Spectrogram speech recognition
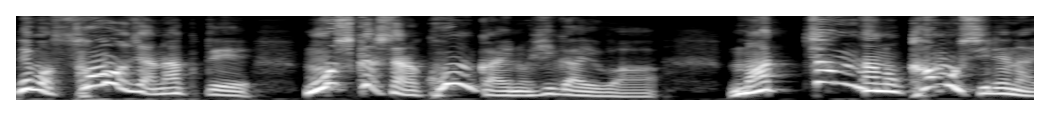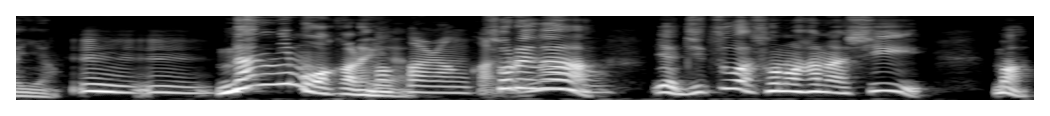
でも、そうじゃなくて、もしかしたら今回の被害は、まっちゃんなのかもしれないやん。うん。何にも分からへんやわん。からんからな。それが、いや、実はその話、まあ、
